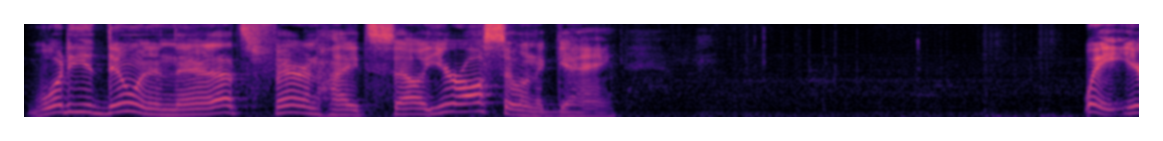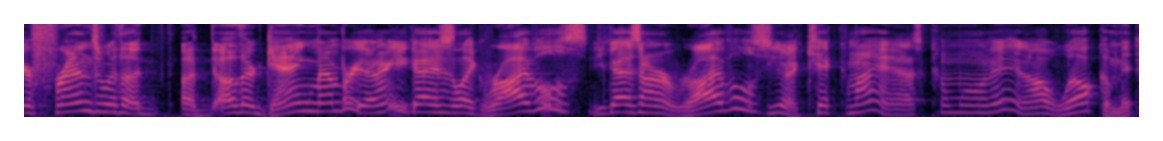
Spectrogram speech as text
What are you doing in there? That's Fahrenheit's cell. You're also in a gang. Wait, you're friends with a, a other gang member? Aren't you guys like rivals? You guys aren't rivals? You're gonna kick my ass. Come on in. I'll welcome it.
